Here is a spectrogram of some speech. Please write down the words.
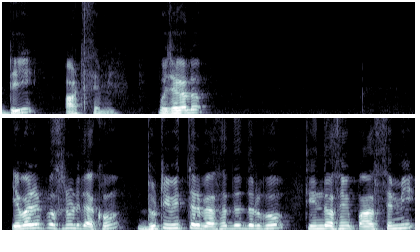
ডি, আট সেমি। বোঝা গেল? এবারের প্রশ্নটি দেখো। দুটি বৃত্তের ব্যাসার্ধের দৈর্ঘ্য তিন দশমিক পাঁচ সেমি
